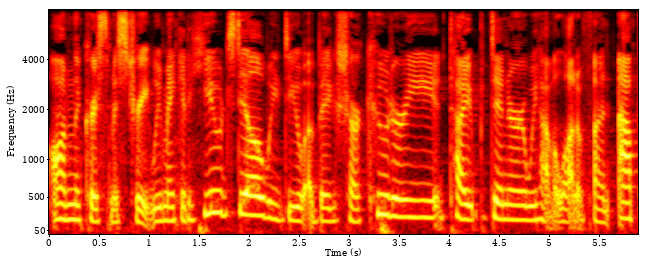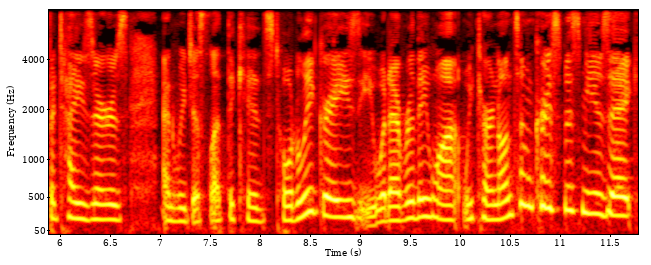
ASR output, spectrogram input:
on the Christmas tree. We make it a huge deal. We do a big charcuterie type dinner. We have a lot of fun appetizers and we just let the kids totally graze, eat whatever they want. We turn on some Christmas music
